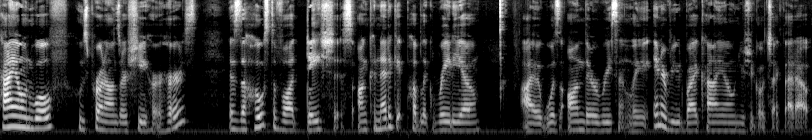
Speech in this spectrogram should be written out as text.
Chion Wolf, whose pronouns are she, her, hers, is the host of Audacious on Connecticut Public Radio. I was on there recently, interviewed by Chion. You should go check that out.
